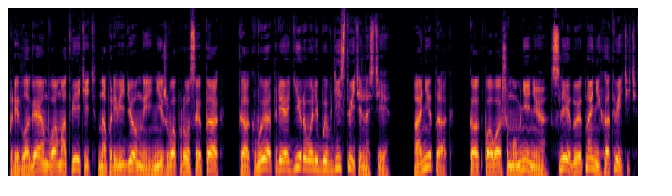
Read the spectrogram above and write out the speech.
Предлагаем вам ответить на приведенные ниже вопросы так, как вы отреагировали бы в действительности, а не так, как, по вашему мнению, следует на них ответить.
